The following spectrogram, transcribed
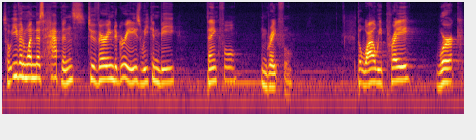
So even when this happens to varying degrees, we can be thankful and grateful. But while we pray, work,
